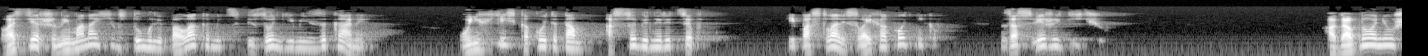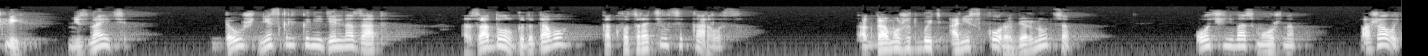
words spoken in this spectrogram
воздержанные монахи вздумали полакомиться бизоньими языками. У них есть какой-то там особенный рецепт, и послали своих охотников за свежей дичью. А давно они ушли, не знаете? Да уж несколько недель назад, задолго до того, как возвратился Карлос. Тогда, может быть, они скоро вернутся? Очень возможно. Пожалуй,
